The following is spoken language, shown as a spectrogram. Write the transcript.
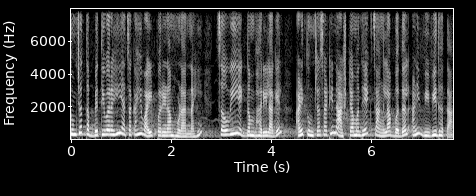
तुमच्या तब्येतीवरही याचा काही वाईट परिणाम होणार नाही. चवही एकदम भारी लागेल आणि तुमच्यासाठी नाश्त्यामध्ये एक चांगला बदल आणि विविधता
